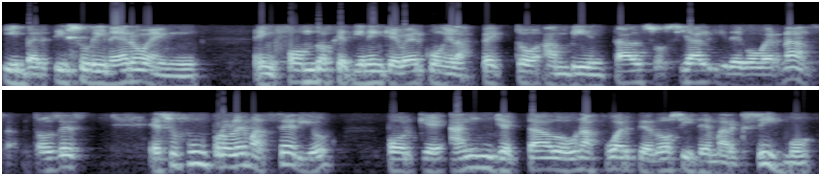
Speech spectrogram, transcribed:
invertir su dinero en, en fondos que tienen que ver con el aspecto ambiental, social y de gobernanza. Entonces, eso es un problema serio porque han inyectado una fuerte dosis de marxismo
